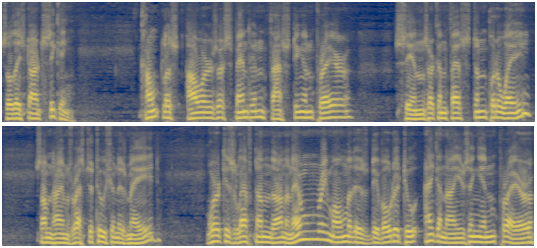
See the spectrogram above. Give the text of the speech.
So they start seeking. Countless hours are spent in fasting and prayer. Sins are confessed and put away. Sometimes restitution is made. Work is left undone, and every moment is devoted to agonizing in prayer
